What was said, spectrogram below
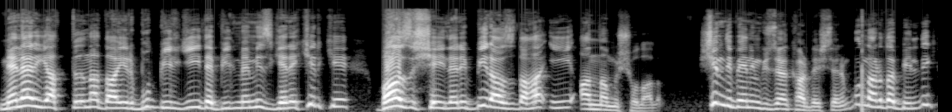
neler yattığına dair bu bilgiyi de bilmemiz gerekir ki bazı şeyleri biraz daha iyi anlamış olalım. Şimdi benim güzel kardeşlerim bunları da bildik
